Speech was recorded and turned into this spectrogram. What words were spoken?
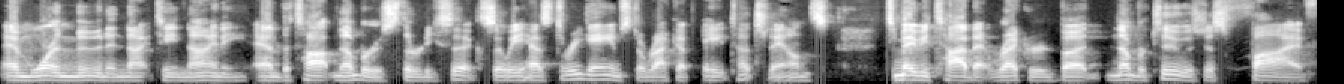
and Warren Moon in 1990. And the top number is 36. So he has three games to rack up eight touchdowns to maybe tie that record. But number two is just five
